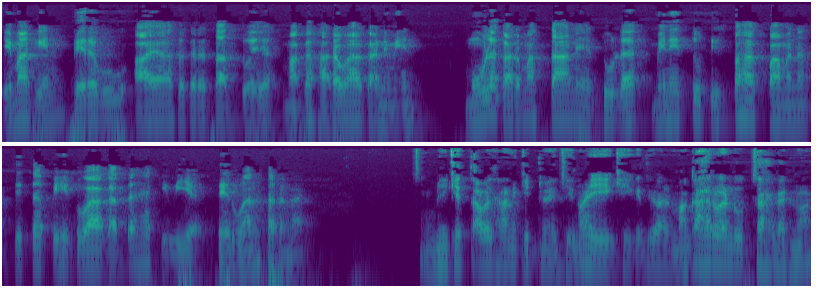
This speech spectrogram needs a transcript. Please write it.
එමගින් පෙර වූ ආයාසකර తත්වය මඟ හරවා ගනිමින් මූල කර්මස්ථානයේ තුල මිනිත්තු 35ක් පමණ සිත පිහිටුවා ගත හැකි විය. ත්වන් සරණයි. මේකෙත් අවසාන කිට්ටුවේ තියෙනවා ඒක එක දේවල් මඟ හරවන්න උත්සාහ කරනවා.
